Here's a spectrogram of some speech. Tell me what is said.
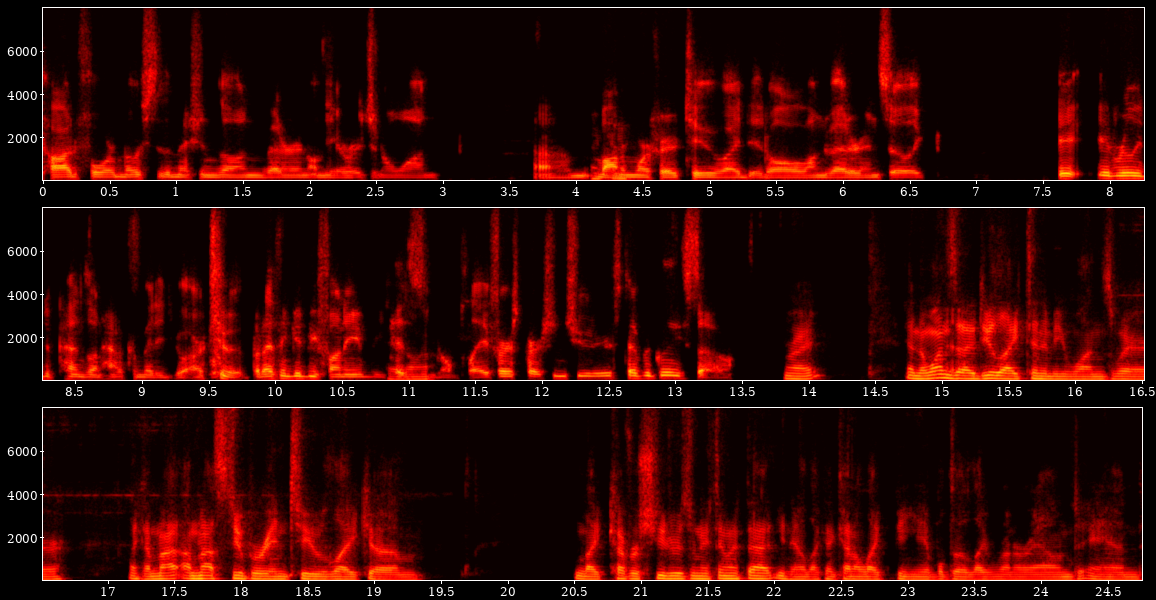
COD four most of the missions on veteran on the original one. Um, Okay. Modern Warfare two I did all on veteran. So like. It, it really depends on how committed you are to it, but I think it'd be funny because you don't play first person shooters typically. So right. And the ones that I do like tend to be ones where, like, I'm not I'm not super into like um like cover shooters or anything like that. You know, like I kind of like being able to like run around and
